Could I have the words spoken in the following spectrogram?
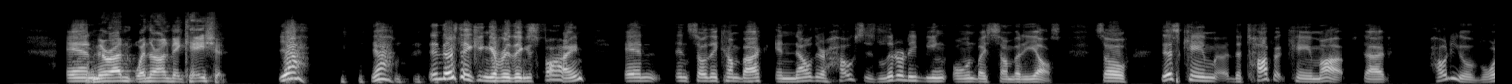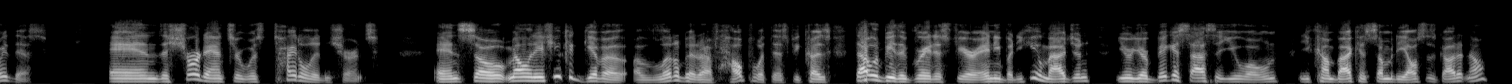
And when they're on when they're on vacation. Yeah. Yeah. and they're thinking everything's fine. And and so they come back and now their house is literally being owned by somebody else. So this came the topic came up that how do you avoid this? And the short answer was title insurance. And so, Melanie, if you could give a, a little bit of help with this, because that would be the greatest fear anybody. Can you imagine you're your biggest asset you own, you come back and somebody else has got it now?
